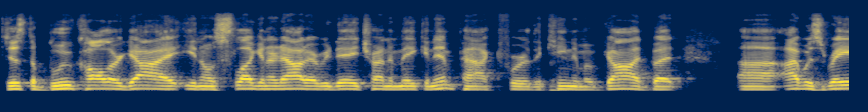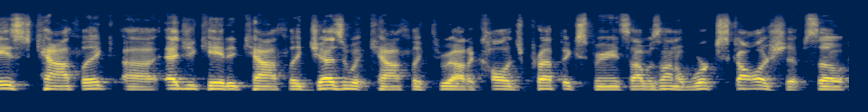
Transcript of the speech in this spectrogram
just a blue collar guy, you know, slugging it out every day, trying to make an impact for the kingdom of God. But uh, I was raised Catholic, uh, educated Catholic, Jesuit Catholic throughout a college prep experience. I was on a work scholarship, so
